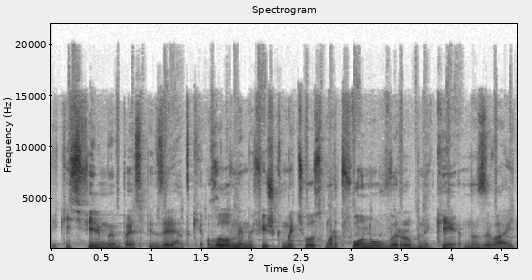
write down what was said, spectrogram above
якісь фільми без підзарядки. Головними фішками цього смартфону виробники називають,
